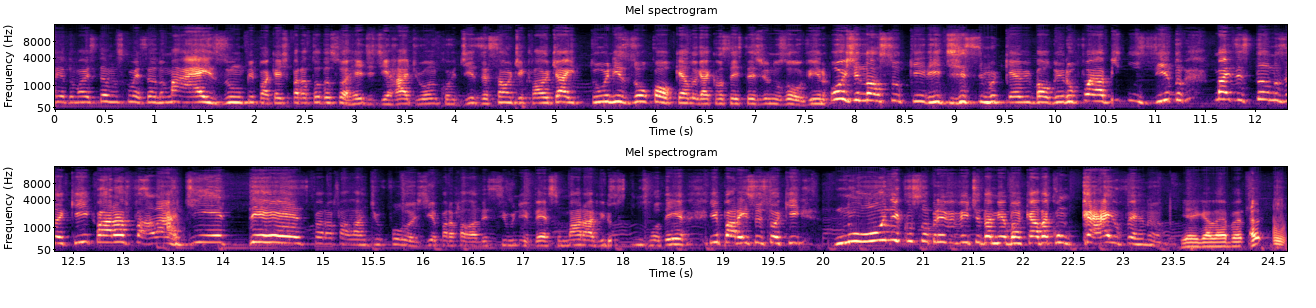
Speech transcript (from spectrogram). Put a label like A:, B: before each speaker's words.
A: Galerinha do estamos começando mais um Pipocast para toda a sua rede de rádio Anchor, Deezer, SoundCloud, iTunes ou qualquer lugar que você esteja nos ouvindo. Hoje nosso queridíssimo Kevin Balduino foi abduzido, mas estamos aqui para falar de Para falar de ufologia, para falar desse universo maravilhoso que nos rodeia. E para isso eu estou aqui no único sobrevivente da minha bancada com Caio Fernando.
B: E aí, galera?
